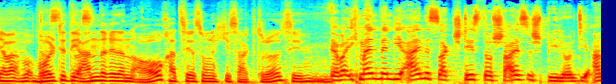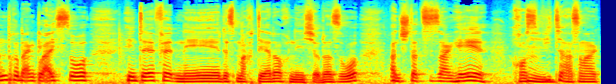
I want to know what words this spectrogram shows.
Ja, aber Das- wollte die das- andere dann auch? Hat sie ja so nicht gesagt, oder? Sie, Ja, aber ich meine, wenn die eine sagt, stehst du auf scheiße Spiele und die andere dann gleich so hinterher fährt, nee, das macht der doch nicht oder so, anstatt zu sagen, hey, Roswitha, sag mal,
